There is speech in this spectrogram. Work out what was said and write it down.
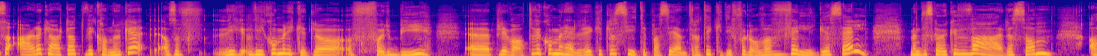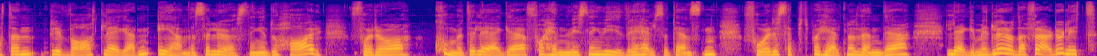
Så er det klart at vi kan jo ikke altså, vi, vi kommer ikke til å forby eh, private. Vi kommer heller ikke til å si til pasienter at ikke de får lov å velge selv. Men det skal jo ikke være sånn at en privat lege er den eneste løsningen du har for å komme til lege, få henvisning videre i helsetjenesten, få resept på helt nødvendige legemidler. og Derfor er det jo litt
